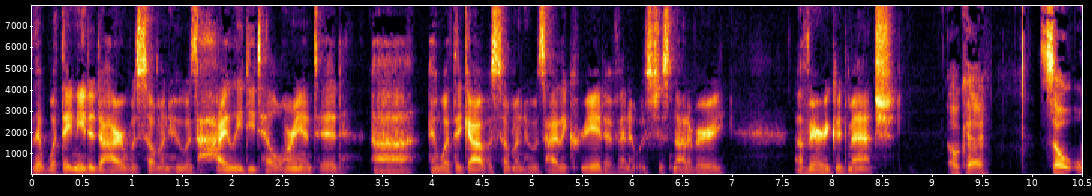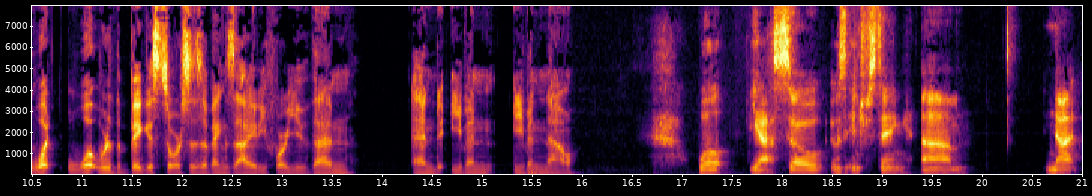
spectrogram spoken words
that what they needed to hire was someone who was highly detail oriented. Uh, and what they got was someone who was highly creative. And it was just not a very, a very good match. Okay. So what what were the biggest sources of anxiety for you then and even even now? Well, yeah. So it was interesting. Um, not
